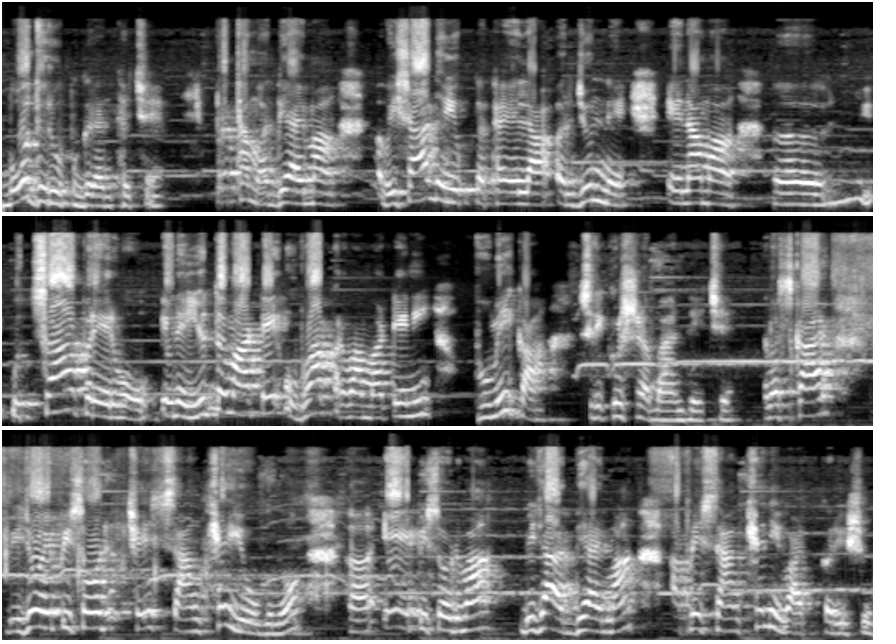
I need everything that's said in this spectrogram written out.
બોધરૂપ ગ્રંથ છે. પ્રથમ અધ્યાયમાં વિષાદયુક્ત થયેલા અર્જુનને એનામાં ઉત્સાહ પ્રેરવો, એને યુદ્ધ માટે, ઊભા કરવા માટેની ભૂમિકા શ્રી કૃષ્ણ બાંધે છે. નમસ્કાર. બીજો એપિસોડ છે સાંખ્ય યોગનો. એ એપિસોડમાં બીજા અધ્યાયમાં આપણે સાંખ્યની વાત કરીશું.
